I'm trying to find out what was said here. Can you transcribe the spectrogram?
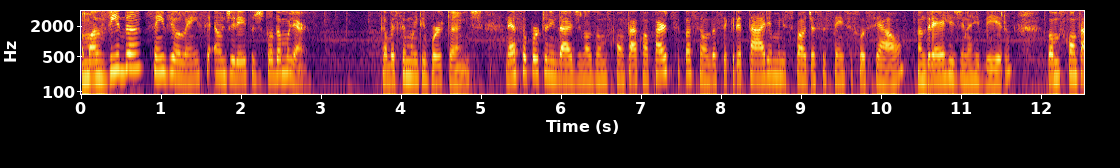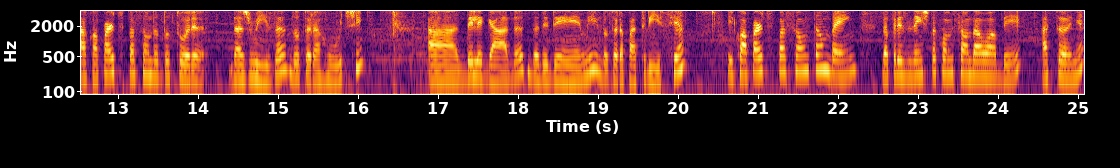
Uma vida sem violência é um direito de toda mulher. Então vai ser muito importante. Nessa oportunidade, nós vamos contar com a participação da secretária municipal de assistência social, Andréa Regina Ribeiro. Vamos contar com a participação da doutora, da juíza, doutora Ruth, a delegada da DDM, doutora Patrícia, e com a participação também da presidente da comissão da OAB, a Tânia,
